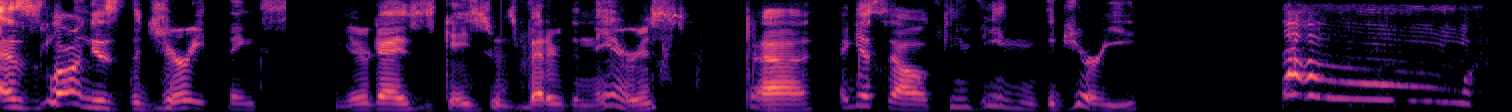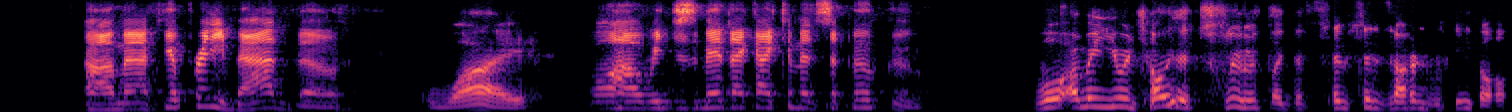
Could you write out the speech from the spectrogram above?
as long as the jury thinks your guys' case was better than theirs, uh, I guess I'll convene with the jury. Woohoo! Uh, man, I feel pretty bad though. Why? Well, how we just made that guy commit seppuku. Well, I mean, you were telling the truth. Like the Simpsons aren't real.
